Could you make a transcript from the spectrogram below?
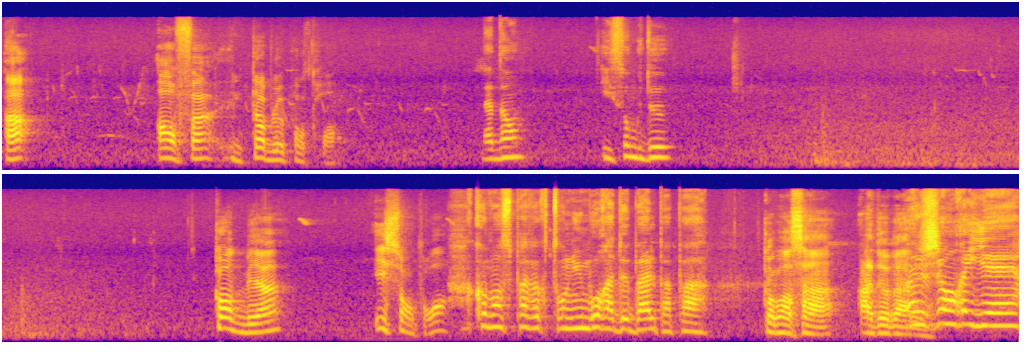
Ah, enfin, une table pour trois. Là-dedans, ils sont que deux. Compte bien, ils sont trois. Ah, Commence pas avec ton humour à deux balles, papa. Comment ça, à deux balles? Genre hier,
